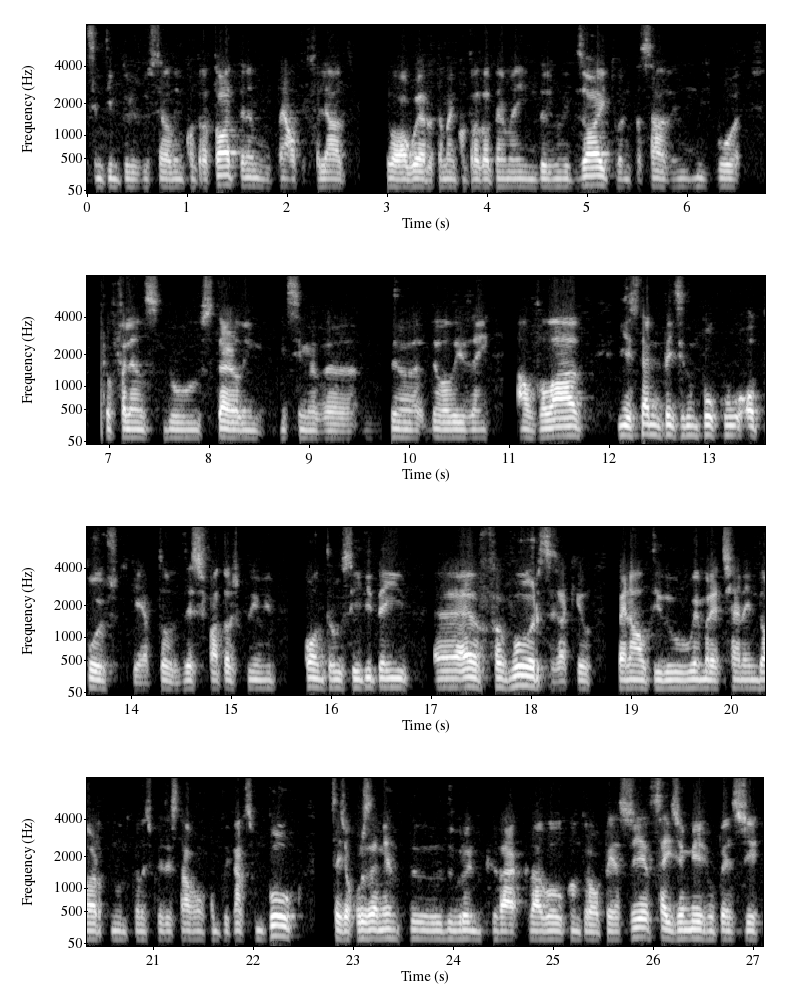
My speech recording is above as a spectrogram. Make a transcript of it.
centímetros do Sterling contra Tottenham, o penalti falhado do Agüero também contra a Tottenham em 2018, ano passado em Lisboa, o falhanço do Sterling em cima da, da, da baliza em Alvalade, e este ano tem sido um pouco o oposto, que é todos esses fatores que podiam ir contra o City têm uh, a favor, seja aquele penalti do Emre Can em Dortmund quando as coisas estavam a complicar-se um pouco, seja o cruzamento de, de Bruno que dá, que dá gol contra o PSG, seja mesmo o PSG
